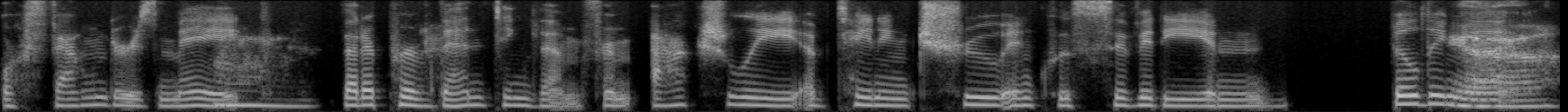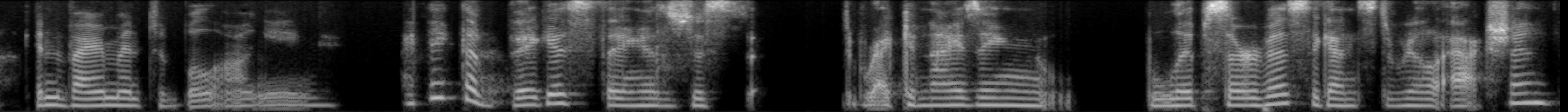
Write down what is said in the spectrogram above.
or founders make mm. that are preventing them from actually obtaining true inclusivity and building yeah. an environment of belonging? I think the biggest thing is just recognizing lip service against real action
